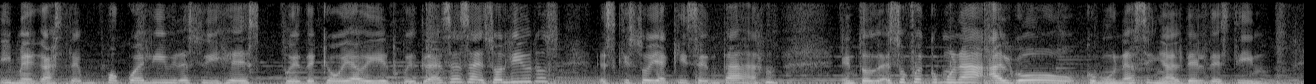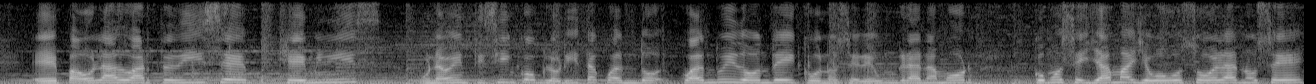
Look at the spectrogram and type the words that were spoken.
y me gasté un poco de libros y dije, después de qué voy a vivir, pues gracias a esos libros es que estoy aquí sentada. Entonces, eso fue como una, algo, como una señal del destino. Eh, Paola Duarte dice, Géminis, una 25, Glorita, ¿cuándo, ¿cuándo y dónde conoceré un gran amor? ¿Cómo se llama? Llevo sola, no sé,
